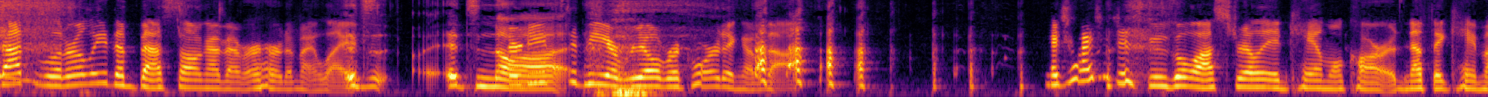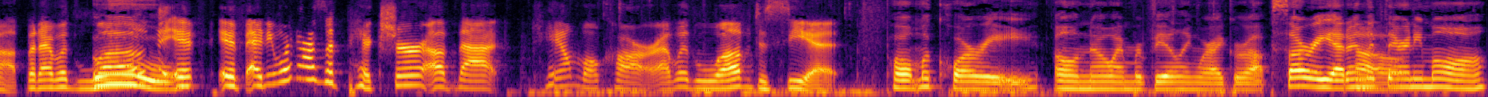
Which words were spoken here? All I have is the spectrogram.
That's literally the best song I've ever heard in my life. It's, it's not. there needs to be a real recording of that. I tried to just Google Australian camel car and nothing came up, but I would love Ooh. if if anyone has a picture of that camel car, I would love to see it. Port Macquarie. Oh no, I'm revealing where I grew up. Sorry, I don't live Oh. there anymore.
